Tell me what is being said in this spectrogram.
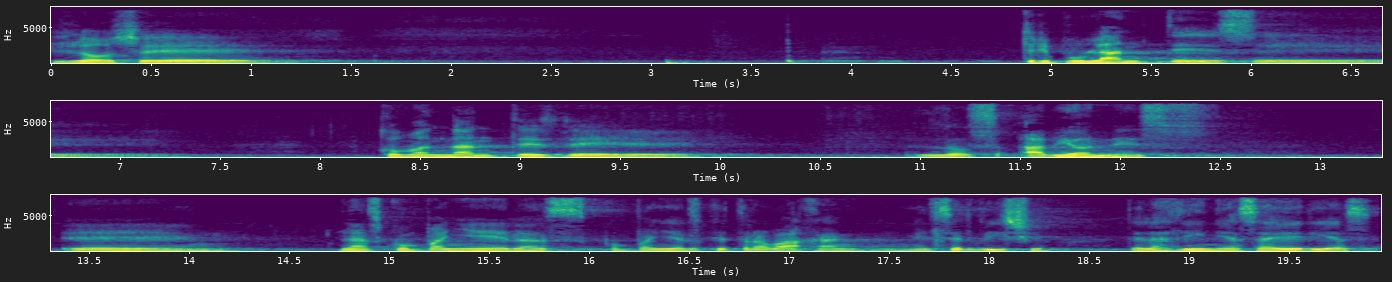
los tripulantes comandantes de los aviones, eh, las compañeras, compañeros que trabajan en el servicio de las líneas aéreas,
